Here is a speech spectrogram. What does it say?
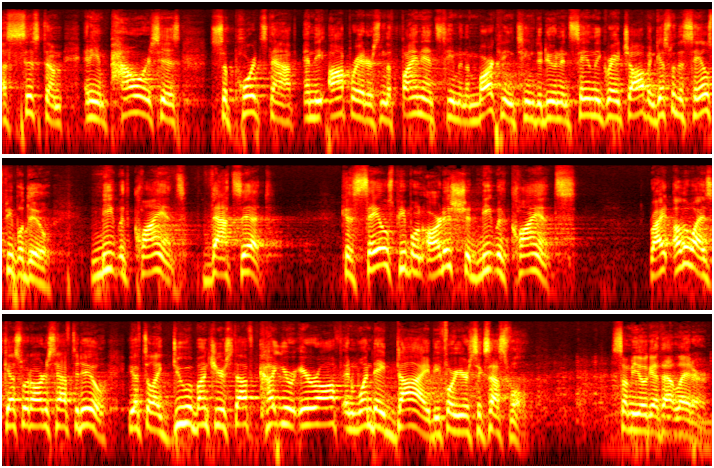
a system, and he empowers his support staff and the operators and the finance team and the marketing team to do an insanely great job. And guess what the salespeople do? Meet with clients. That's it. Because salespeople and artists should meet with clients right? Otherwise, guess what artists have to do? You have to like do a bunch of your stuff, cut your ear off, and one day die before you're successful. Some of you will get that later.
